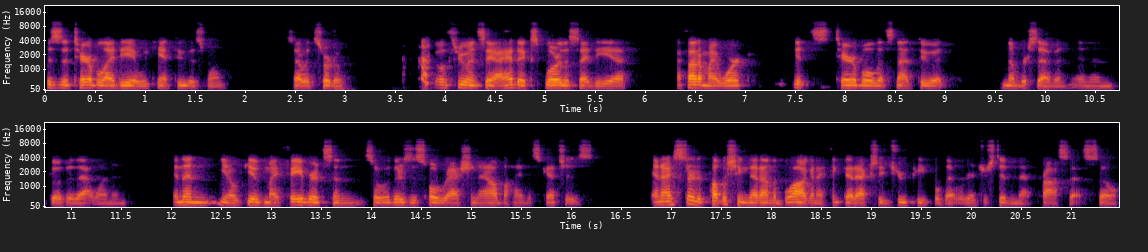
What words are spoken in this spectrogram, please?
this is a terrible idea. We can't do this one. So I would sort of go through and say, I had to explore this idea. I thought it might work. It's terrible. Let's not do it number seven and then go to that one and and then you know give my favorites and so there's this whole rationale behind the sketches and i started publishing that on the blog and i think that actually drew people that were interested in that process so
